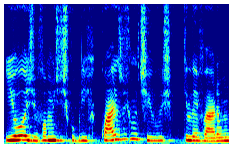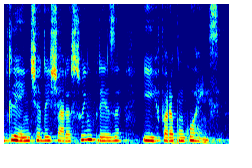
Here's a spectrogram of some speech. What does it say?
e hoje vamos descobrir quais os motivos que levaram um cliente a deixar a sua empresa e ir para a concorrência.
